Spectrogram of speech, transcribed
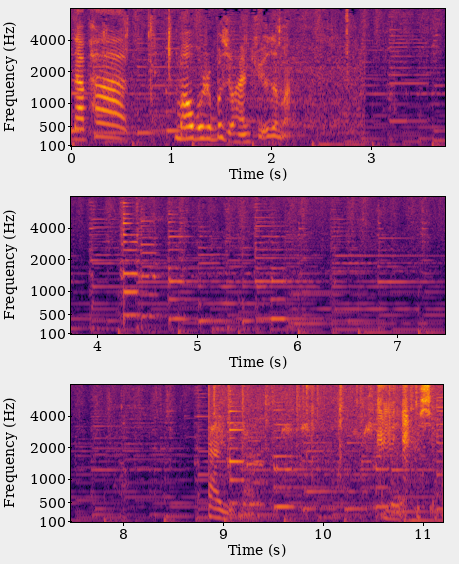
哪怕猫不是不喜欢橘子吗？下雨呢，他们也不喜欢。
